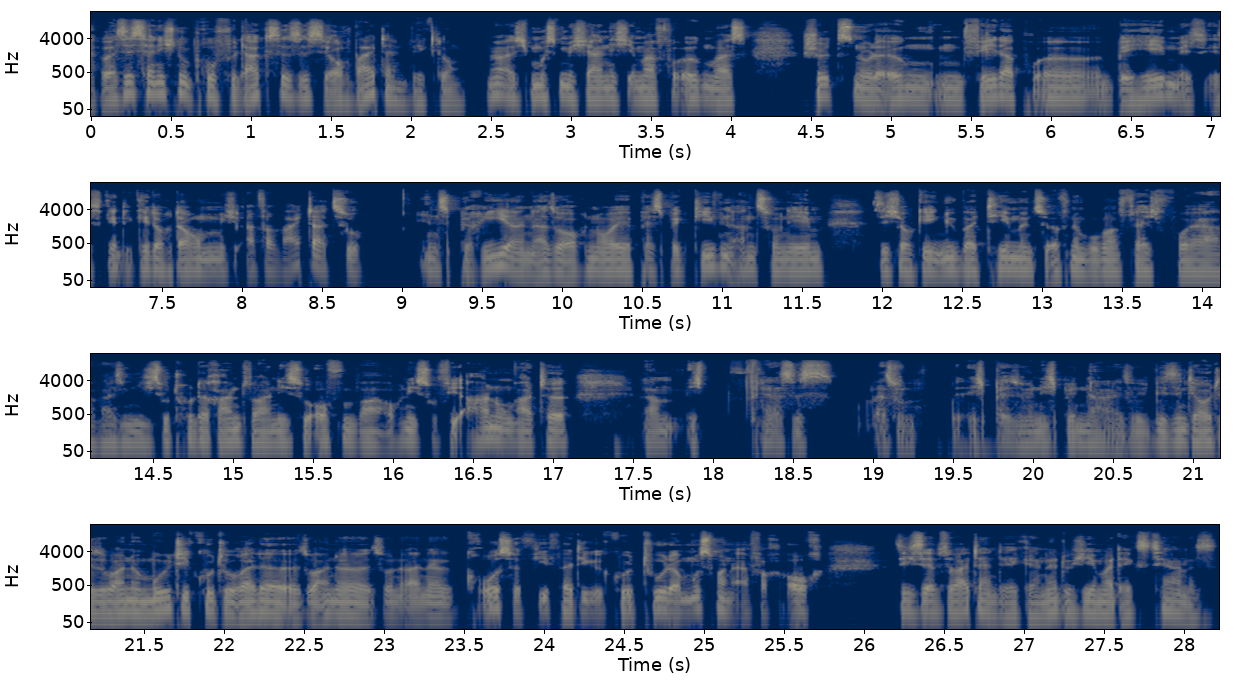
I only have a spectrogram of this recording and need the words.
Aber es ist ja nicht nur Prophylaxe, es ist ja auch Weiterentwicklung. Ne? Also ich muss mich ja nicht immer vor irgendwas schützen oder irgendeinen Fehler äh, beheben. Es, geht auch darum, mich einfach weiter zu inspirieren, also auch neue Perspektiven anzunehmen, sich auch gegenüber Themen zu öffnen, wo man vielleicht vorher, weiß ich nicht, so tolerant war, nicht so offen war, auch nicht so viel Ahnung hatte. Ähm, ich finde, das ist also ich persönlich bin da, also wir sind ja heute so eine multikulturelle, so eine, so eine große, vielfältige Kultur, da muss man einfach auch sich selbst weiterentwickeln, ne, durch jemand externes.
